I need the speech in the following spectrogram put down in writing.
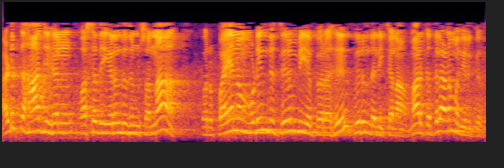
அடுத்து ஹாஜிகள் வசதி இருந்ததுன்னு சொன்னால் ஒரு பயணம் முடிந்து திரும்பிய பிறகு விருந்தளிக்கலாம். மார்க்கத்தில் அனுமதி இருக்குது.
